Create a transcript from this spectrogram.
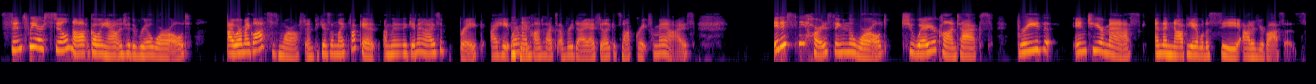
since we are still not going out into the real world, I wear my glasses more often because I'm like, fuck it. I'm going to give my eyes a break. I hate wearing Mhm. my contacts every day. I feel like it's not great for my eyes. It is the hardest thing in the world to wear your contacts, breathe into your mask, and then not be able to see out of your glasses.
